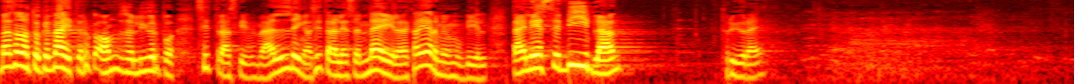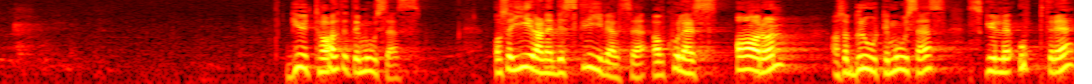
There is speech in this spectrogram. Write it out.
Bare sånn at dere vet det, dere andre som lurer på, Sitter de og skriver meldinger, sitter de og leser mail? Hva gjør de med mobilen? De leser Bibelen, tror jeg. Gud talte til Moses, og så gir han en beskrivelse av hvordan Aron, altså bror til Moses, skulle opptre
